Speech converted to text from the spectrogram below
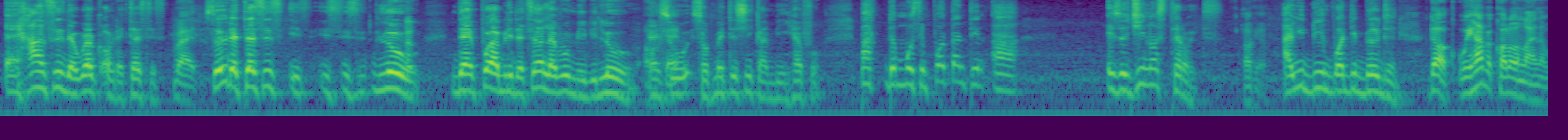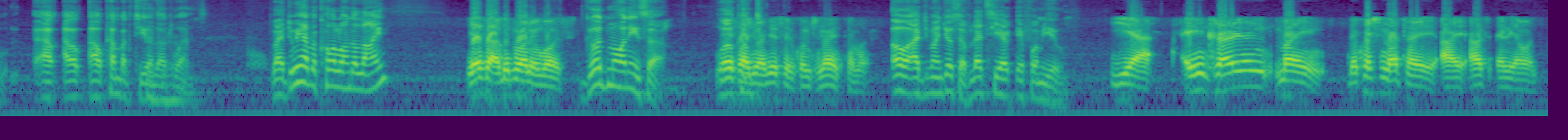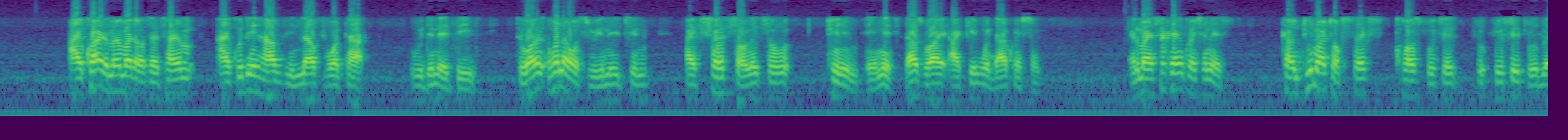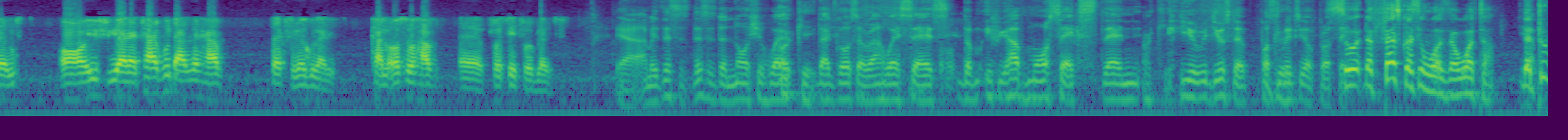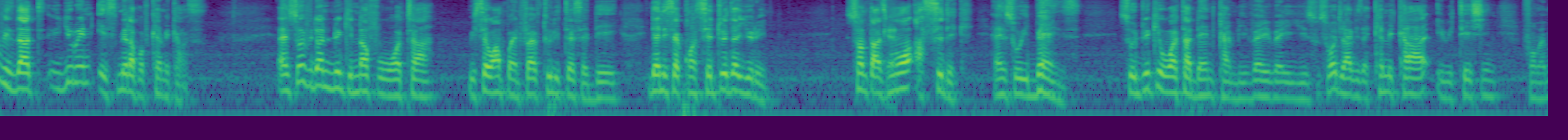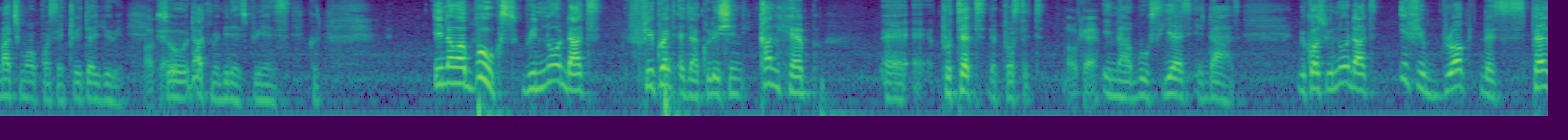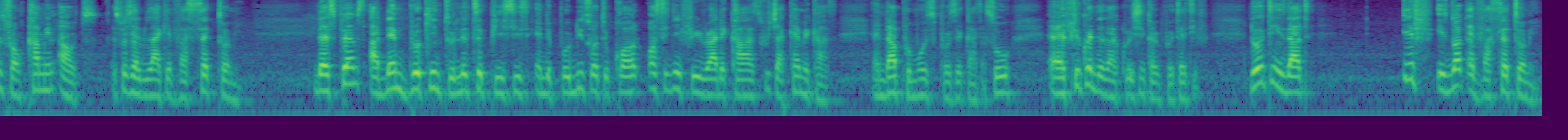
enhances the work of the testis. Right. So if the testis is, is, is low, uh, then probably the testosterone level may be low, and so Okay. supplementation can be helpful. But the most important thing are exogenous steroids. Okay. Are you doing bodybuilding? Doc, we have a call online. I'll, I'll, I'll come back to you on that one. Right, do we have a call on the line? Yes, sir. Good morning, boss. Good morning, sir. Yes, Welcome. sir. to- Joseph, come tonight, sir. oh, Ajiman Joseph, let's hear it from you. Yeah, in clarifying my the question that I, I asked earlier on, I quite remember there was a time I couldn't have enough water within a day. So when, when I was urinating, I felt some little pain in it. That's why I came with that question. And my second question is, can too much of sex cause prostate, prostate problems? Or if you are the type who doesn't have sex regularly, can also have uh, prostate problems? Yeah, I mean this is this is the notion where Okay. that goes around where it says the, if you have more sex, then Okay. you reduce the possibility of prostate. So the first question was the water. The Yep. truth is that urine is made up of chemicals. And so if you don't drink enough water, we say 1.5, 2 liters a day, then it's a concentrated urine. Sometimes Okay. more acidic, and so it burns. So drinking water then can be very, very useful. So what you have is a chemical irritation from a much more concentrated urine. Okay. So that may be the experience. Good. In our books, we know that frequent ejaculation can help uh, uh, protect the prostate okay. in our books. Yes, it does. Because we know that if you block the sperms from coming out, especially like a vasectomy, the sperms are then broken to little pieces and they produce what you call oxygen free radicals, which are chemicals, and that promotes prostate cancer. So, uh, frequent ejaculation can be protective. The only thing is that if it's not a vasectomy,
